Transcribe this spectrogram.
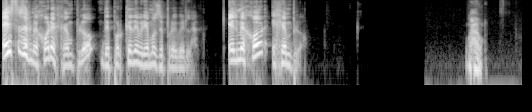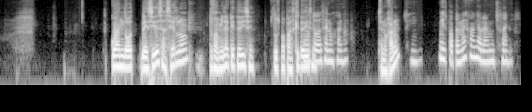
Este es el mejor ejemplo de por qué deberíamos de prohibirla. El mejor ejemplo. Wow. Cuando decides hacerlo, ¿tu familia qué te dice? ¿Tus papás qué te dicen? todos se enojaron. ¿Se enojaron? Sí. Mis papás me dejaron de hablar muchos años.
